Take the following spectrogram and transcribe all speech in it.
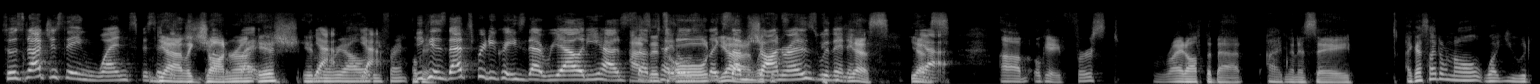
So it's not just saying one specific yeah like genre ish in Yeah, the reality yeah. frame Okay. Because that's pretty crazy that reality has, Has subtitles, own- like yeah, like subgenres within it. yes yes um okay first right off the bat i'm gonna say i guess i don't know what you would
